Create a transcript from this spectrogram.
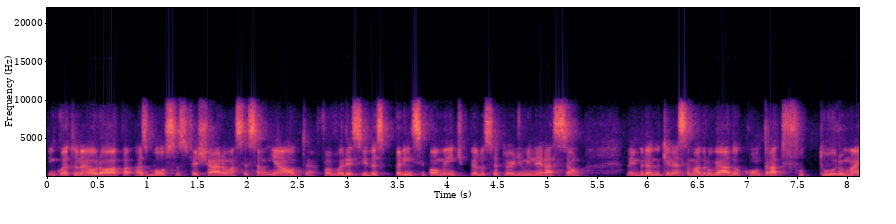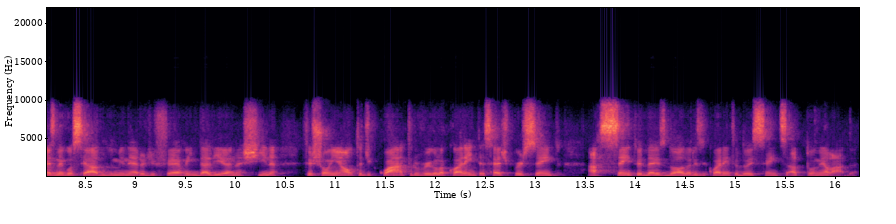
enquanto na Europa as bolsas fecharam a sessão em alta, favorecidas principalmente pelo setor de mineração, Lembrando que nessa madrugada o contrato futuro mais negociado do minério de ferro em Dalian, China, fechou em alta de 4,47% a 110 dólares e 42 centes a tonelada.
